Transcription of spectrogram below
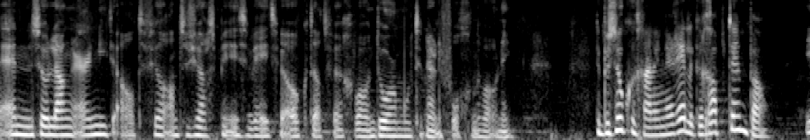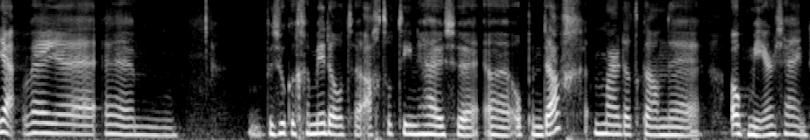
En zolang er niet al te veel enthousiasme is... weten we ook dat we gewoon door moeten naar de volgende woning. De bezoeken gaan in een redelijk rap tempo. Ja, wij um, bezoeken gemiddeld 8 tot 10 huizen uh, op een dag. Maar dat kan ook meer zijn.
